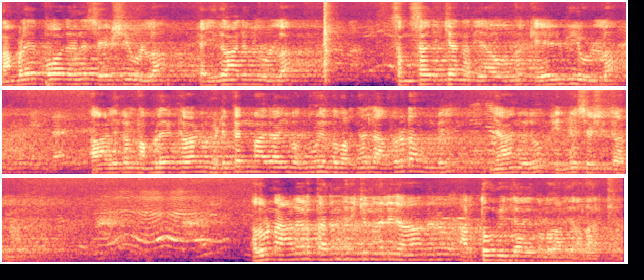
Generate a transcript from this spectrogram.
നമ്മളെപ്പോലെ തന്നെ ശേഷിയുള്ള കൈകാലുകളുള്ള സംസാരിക്കാൻ അറിയാവുന്ന കേൾവിയുള്ള ആളുകൾ നമ്മളെക്കാൾ മിടുക്കന്മാരായി വന്നു എന്ന് പറഞ്ഞാൽ അവരുടെ മുമ്പിൽ ഞാനൊരു ഭിന്നശേഷിക്കാരനാണ്. അതുകൊണ്ട് ആളുകൾ തരംതിരിക്കുന്നതിൽ യാതൊരു അർത്ഥവുമില്ല എന്നുള്ളതാണ് യാഥാർത്ഥ്യം.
